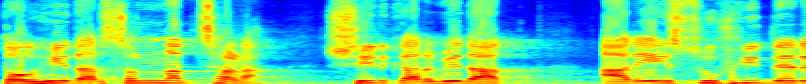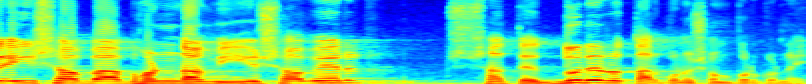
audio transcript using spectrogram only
তৌহিদ আর সন্ন্যাত ছাড়া শিরকার বিদাত, আর এই সুফিদের এইসব ভণ্ডামি, এসবের সাথে দূরেরও তার কোনো সম্পর্ক নেই।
